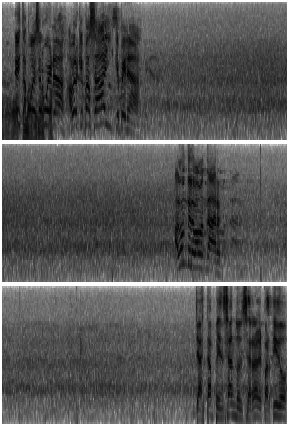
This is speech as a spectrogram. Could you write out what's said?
Oh, qué Esta puede ser buena. A ver qué pasa. ¡Ay, qué pena! ¿A dónde la va a mandar? Ya está pensando en cerrar el partido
